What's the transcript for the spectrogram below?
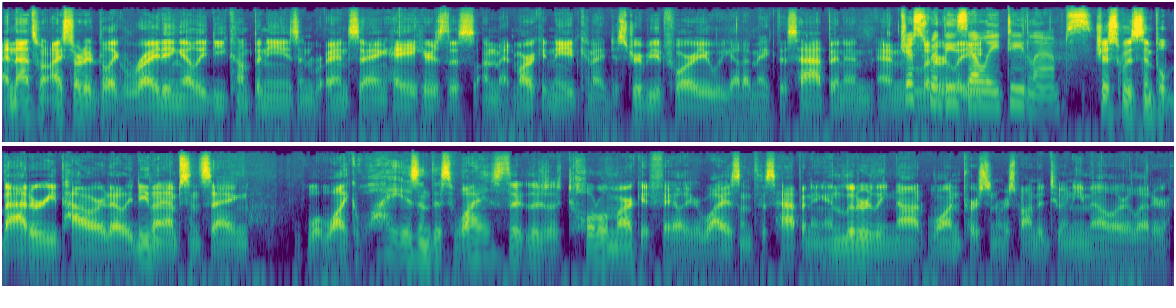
and that's when I started like writing LED companies and, and saying, hey, here's this unmet market need. Can I distribute for you? We got to make this happen. And, and just with these LED lamps, just with simple battery powered LED lamps, and saying, well, like, why isn't this? Why is there? There's a total market failure. Why isn't this happening? And literally, not one person responded to an email or a letter.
